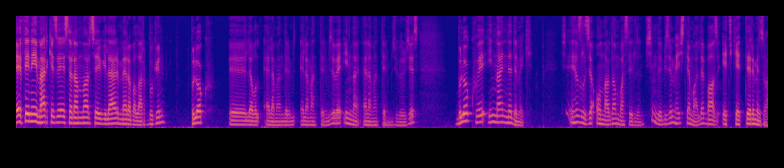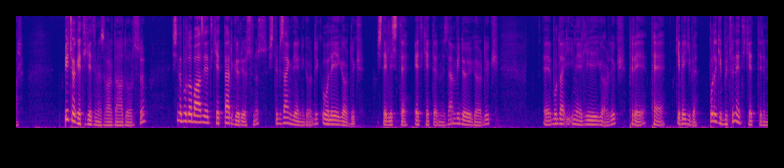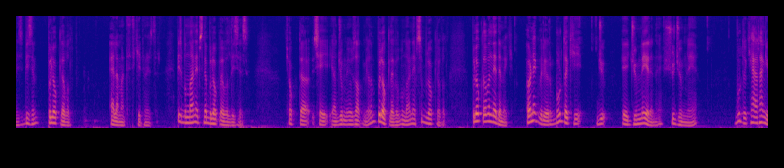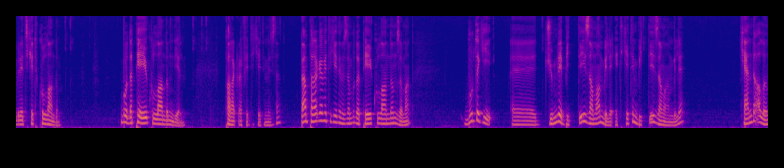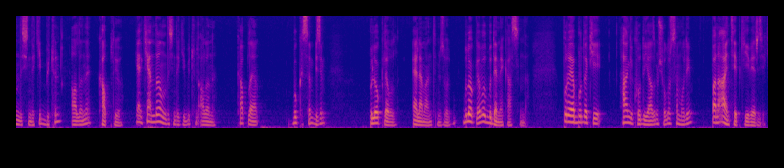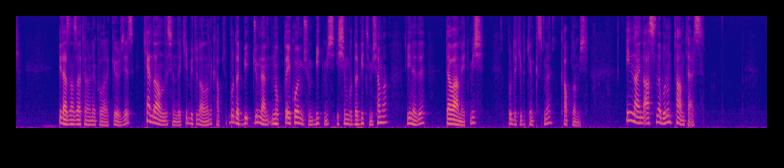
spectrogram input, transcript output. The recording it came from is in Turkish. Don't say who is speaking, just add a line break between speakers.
Efendim herkese selamlar, sevgiler, merhabalar. Bugün blok e, level elementlerimiz, elementlerimizi ve inline elementlerimizi göreceğiz. Blok ve inline ne demek? Şimdi hızlıca onlardan bahsedelim. Şimdi bizim HTML'de bazı etiketlerimiz var. Birçok etiketimiz var daha doğrusu. Şimdi burada bazı etiketler görüyorsunuz. İşte biz hangilerini gördük? UL'yi gördük. İşte liste etiketlerimizden videoyu gördük. E, burada yine li'yi gördük. Pre, p gibi gibi. Buradaki bütün etiketlerimiz bizim block level element etiketimizdir. Biz bunların hepsine block level diyeceğiz. Çok da şey yani cümleyi uzatmayalım. Block level bunların hepsi block level. Block level ne demek? Örnek veriyorum buradaki e, cümle yerine şu cümleye buradaki herhangi bir etiketi kullandım. Burada P'yi kullandım diyelim. Paragraf etiketimizden. Ben paragraf etiketimizden burada P'yi kullandığım zaman buradaki e, cümle bittiği zaman bile etiketin bittiği zaman bile kendi alanı dışındaki bütün alanı kaplıyor. Yani kendi alanı dışındaki bütün alanı kaplayan bu kısım bizim block level elementimiz oluyor. Block level bu demek aslında. Buraya buradaki hangi kodu yazmış olursam olayım bana aynı tepkiyi verecek. Birazdan zaten örnek olarak göreceğiz. Kendi alanı dışındaki bütün alanı kaplıyor. Burada bir cümlem noktayı koymuşum bitmiş. işim burada bitmiş ama yine de devam etmiş. Buradaki bütün kısmı kaplamış. Inline'da aslında bunun tam tersi.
